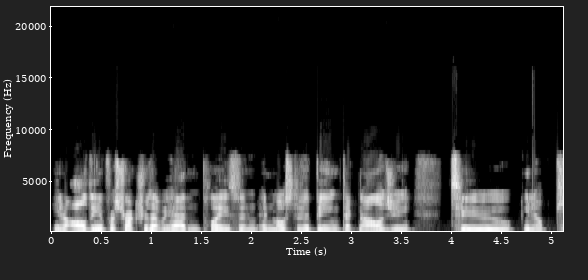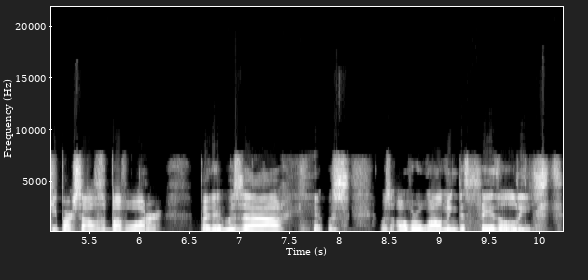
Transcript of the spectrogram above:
you know all the infrastructure that we had in place and, and most of it being technology to you know keep ourselves above water. But it was uh it was it was overwhelming to say the least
